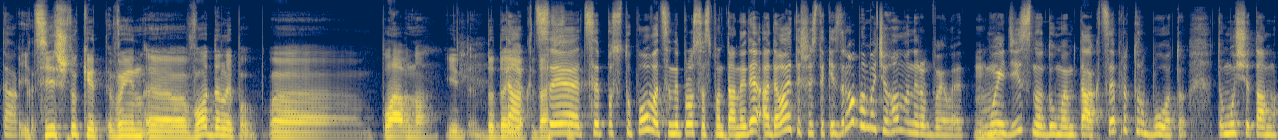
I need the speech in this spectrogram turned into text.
так. І ці штуки ви е, вводили е, плавно і додаєте. Так, да? це, це поступово, це не просто спонтанна ідея. А давайте щось таке зробимо, чого ми не робили. Угу. Ми дійсно думаємо, так, це про турботу. Тому що там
